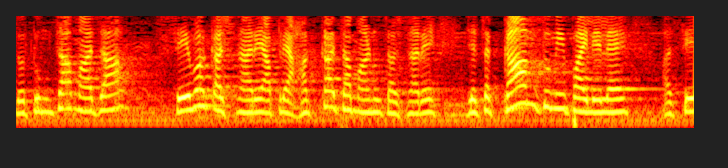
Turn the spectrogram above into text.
जो तुमचा माझा सेवक असणारे आपल्या हक्काचा माणूस असणारे ज्याचं काम तुम्ही पाहिलेलं आहे असे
